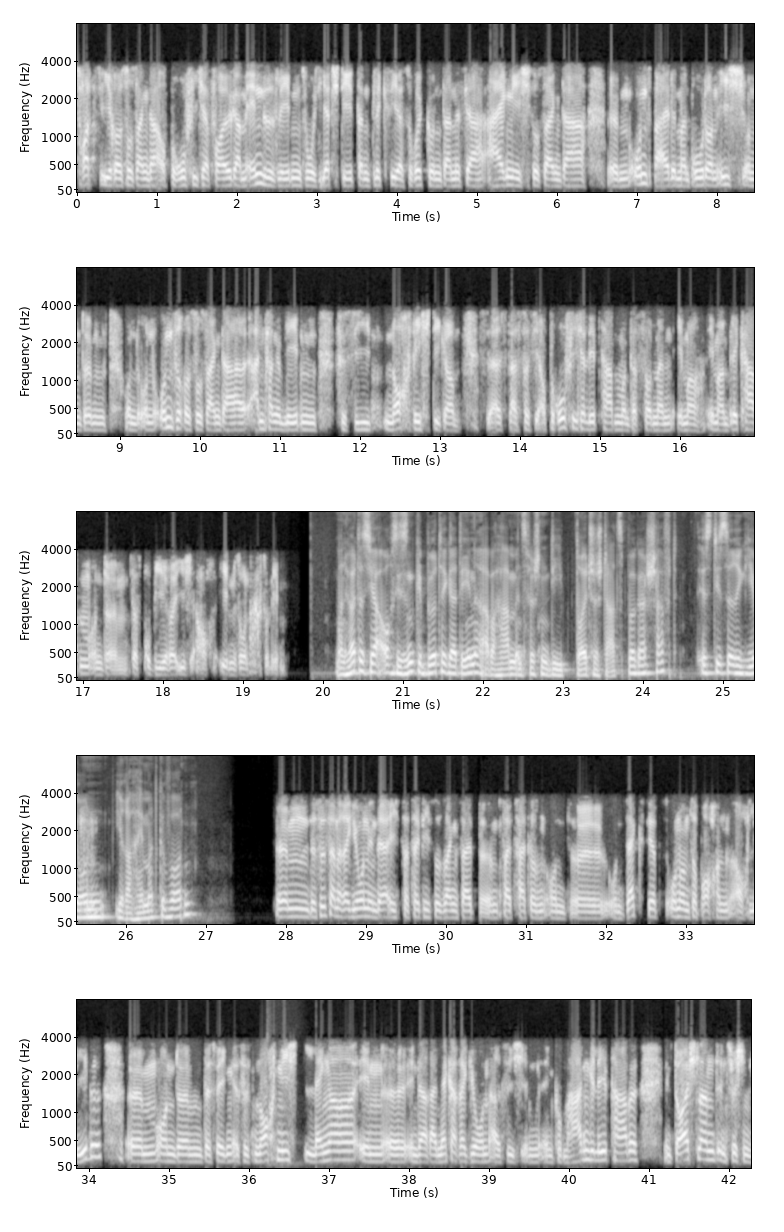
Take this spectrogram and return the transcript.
trotz ihrer sozusagen da auch beruflicher Erfolge am Ende des Lebens, wo sie jetzt steht, dann blickt sie ja zurück und dann ist ja eigentlich sozusagen da ähm, uns beide, mein Bruder und ich und, ähm, und, und unsere sozusagen da Anfang im Leben für sie noch wichtiger als das, was sie auch beruflich erlebt haben und das soll man immer, immer im Blick haben und ähm, das probiere ich auch ebenso nachzuleben. Man hört es ja auch, Sie sind gebürtiger Däne, aber haben inzwischen die deutsche Staatsbürgerschaft. Ist diese Region mhm. Ihre Heimat geworden? Ähm, das ist eine Region, in der ich tatsächlich sozusagen seit, ähm, seit 2006 jetzt ununterbrochen auch lebe. Ähm, und ähm, deswegen ist es noch nicht länger in, äh, in der Rhein-Neckar-Region, als ich in, in Kopenhagen gelebt habe. In Deutschland inzwischen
